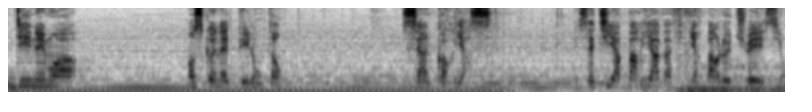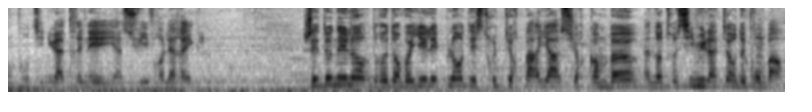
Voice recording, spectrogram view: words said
Dean et moi, on se connaît depuis longtemps. C'est un coriace. Mais cette IA paria va finir par le tuer si on continue à traîner et à suivre les règles. J'ai donné l'ordre d'envoyer les plans des structures paria sur Camber à notre simulateur de combat.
